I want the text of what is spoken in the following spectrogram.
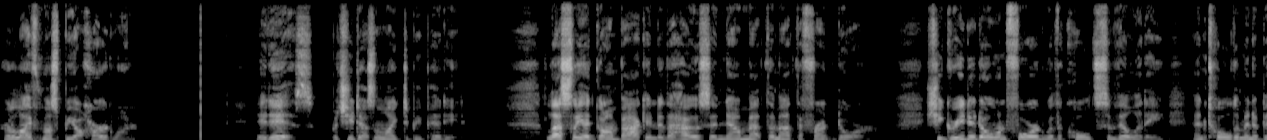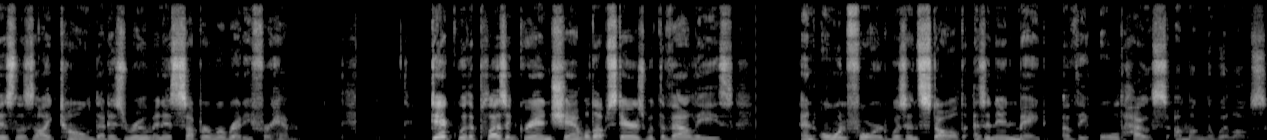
Her life must be a hard one. It is, but she doesn't like to be pitied. Leslie had gone back into the house and now met them at the front door. She greeted Owen Ford with a cold civility and told him in a businesslike tone that his room and his supper were ready for him. Dick, with a pleasant grin, shambled upstairs with the valise, and Owen Ford was installed as an inmate of the old house among the willows.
